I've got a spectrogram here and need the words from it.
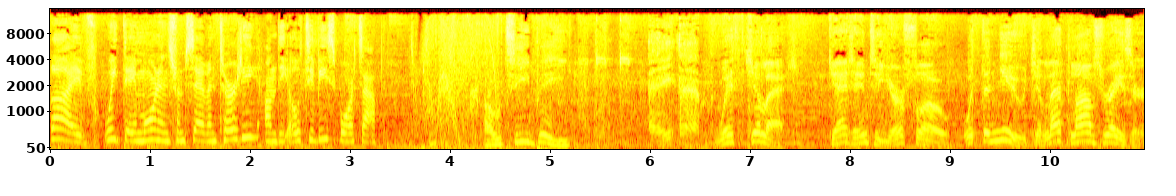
live weekday mornings from 7:30 on the OTB Sports app. OTB AM. With Gillette. Get into your flow with the new Gillette Labs Razor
